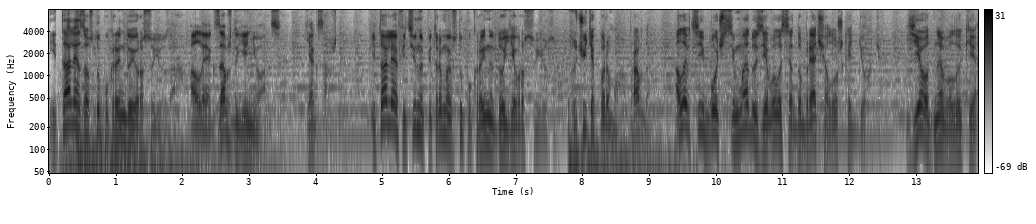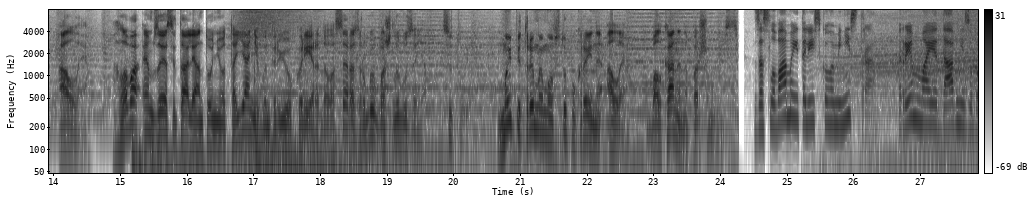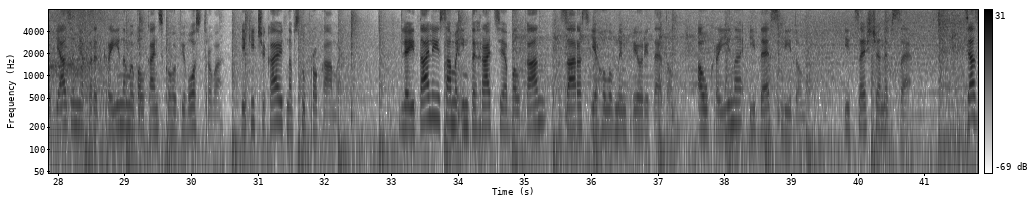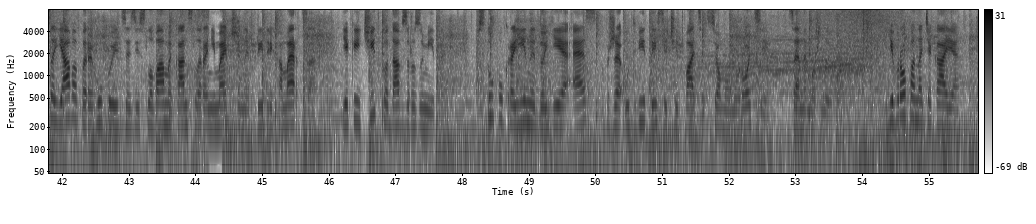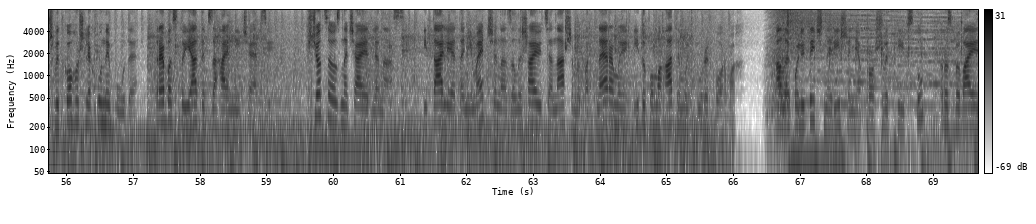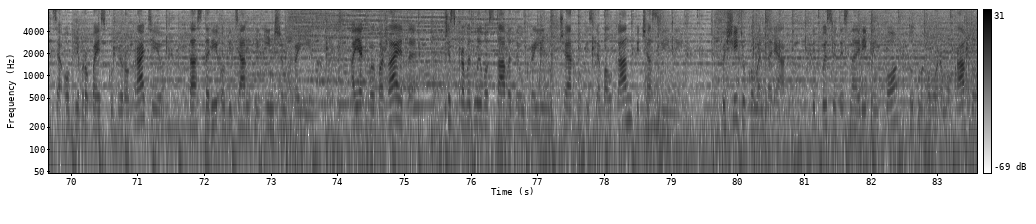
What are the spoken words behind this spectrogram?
Італія за вступ України до Євросоюзу, але як завжди є нюанси. Як завжди. Італія офіційно підтримує вступ України до Євросоюзу. Звучить як перемога, правда? Але в цій бочці меду з'явилася добряча ложка дьогтю. Є одне велике але. Глава МЗС Італії Антоніо Таяні в інтерв'ю Корієра де ла зробив важливу заяву. Цитую: Ми підтримуємо вступ України, але Балкани на першому місці. За словами італійського міністра, Рим має давні зобов'язання перед країнами Балканського півострова, які чекають на вступ роками. Для Італії саме інтеграція Балкан зараз є головним пріоритетом, а Україна йде слідом. І це ще не все. Ця заява перегукується зі словами канцлера Німеччини Фрідріха Мерца, який чітко дав зрозуміти, вступ України до ЄС вже у 2027 році це неможливо. Європа натякає, швидкого шляху не буде, треба стояти в загальній черзі. Що це означає для нас? Італія та Німеччина залишаються нашими партнерами і допомагатимуть у реформах. Але політичне рішення про швидкий вступ розбивається об європейську бюрократію та старі обіцянки іншим країнам. А як ви вважаєте, чи справедливо ставити Україну в чергу після Балкан під час війни? Пишіть у коментарях. Підписуйтесь на Рік.Інфо, Тут ми говоримо правду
